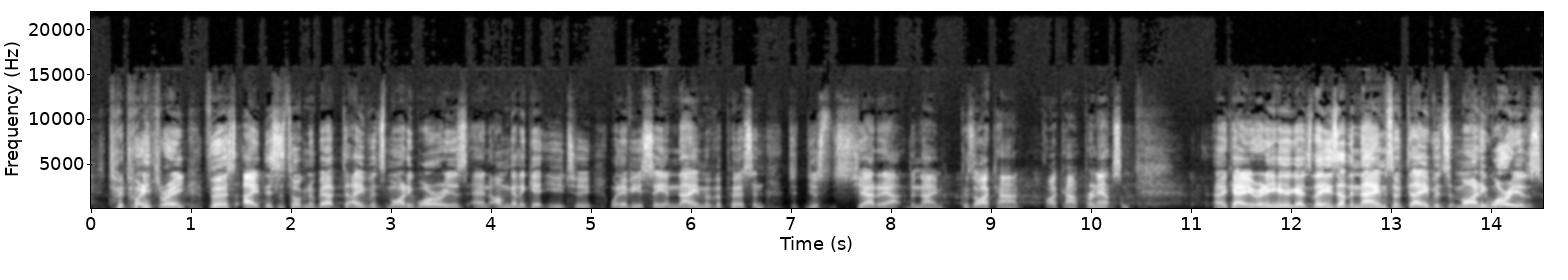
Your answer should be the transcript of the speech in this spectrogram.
23, verse 8, this is talking about David's mighty warriors. And I'm going to get you to, whenever you see a name of a person, just shout out the name, because I can't, I can't pronounce them. Okay, you ready? Here it goes. These are the names of David's mighty warriors.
